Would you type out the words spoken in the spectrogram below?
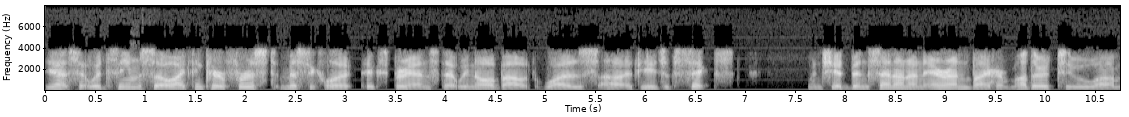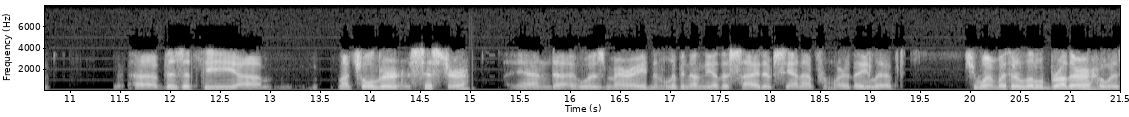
Yes, it would seem so. I think her first mystical experience that we know about was uh, at the age of six, when she had been sent on an errand by her mother to um, uh, visit the um, much older sister and uh, who was married and living on the other side of Siena from where they lived. She went with her little brother, who was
